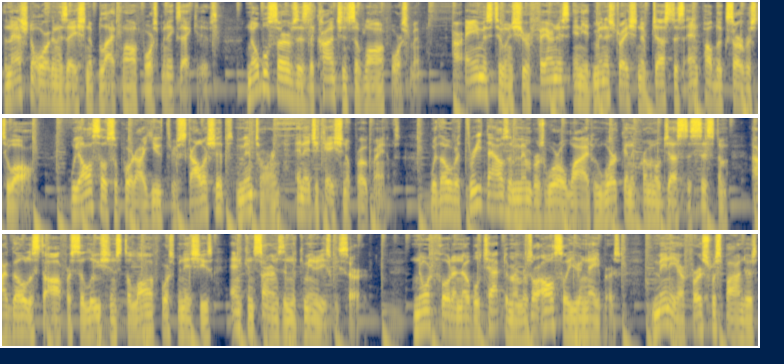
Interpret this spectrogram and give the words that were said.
the National Organization of Black Law Enforcement Executives. Noble serves as the conscience of law enforcement. Our aim is to ensure fairness in the administration of justice and public service to all. We also support our youth through scholarships, mentoring, and educational programs. With over 3,000 members worldwide who work in the criminal justice system, our goal is to offer solutions to law enforcement issues and concerns in the communities we serve. North Florida Noble chapter members are also your neighbors. Many are first responders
